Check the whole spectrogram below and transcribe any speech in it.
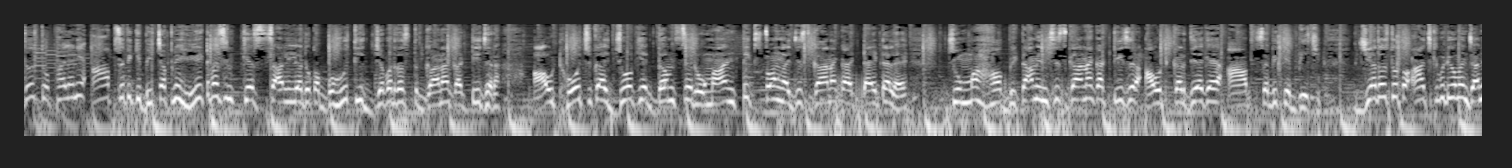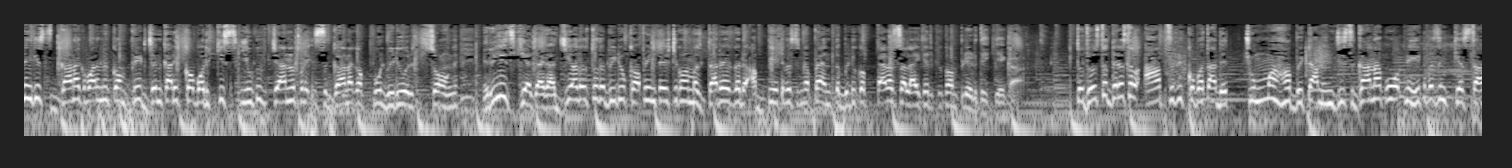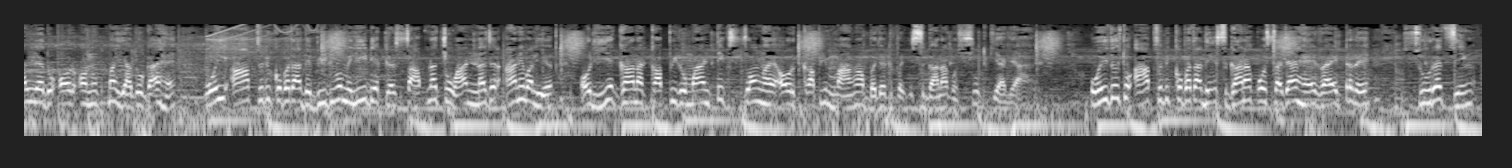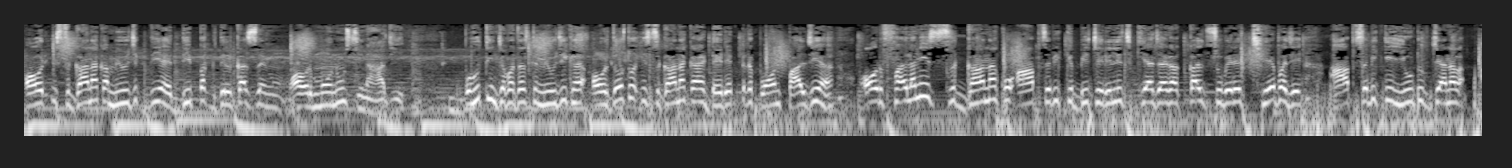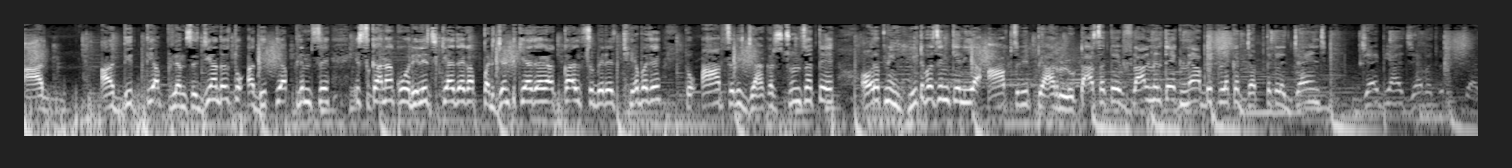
Finally आप सभी के बीच अपने हिट मशीन के साली यादव का बहुत ही ज़बरदस्त गाना का टीजर आउट हो चुका है, जो कि एकदम से रोमांटिक सॉन्ग है। जिस गाना का टाइटल है, चुम्मा हो विटामिन इस गाना का टीजर आउट कर दिया गया है आप सभी के बीच। जी हाँ दोस्तों तो आज की वीडियो में जानेंगे इस गाना के बारे में कंप्लीट जानकारी कब और किस यूट्यूब चैनल पर इस गाना का फुल वीडियो सॉन्ग रिलीज़ किया जाएगा। जी हाँ दोस्तों तो वीडियो काफ़ी इंटरेस्टिंग और मज़ेदार है। अगर अपडेट में पाए तो वीडियो को पहले से लाइक करके कंप्लीट देखिएगा। तो दोस्तों, दरअसल आप सभी को बता दे, चुम्मा हा विटामिन, जिस गाना को अपने हिट पसंद केसारी यादव और अनुपमा यादव गाए हैं, वही आप सभी को बता दे, वीडियो में लीड एक्टर सापना चौहान नज़र आने वाली है और ये गाना काफ़ी रोमांटिक सॉन्ग है और काफ़ी महँगा बजट पर इस गाना को शूट किया गया है। वही दोस्तों, आप सभी को बता दें, इस गाना को सजाए हैं राइटर है सूरज सिंह और इस गाना का म्यूज़िक दिया है दीपक दिलकश और मोनू सिन्हा जी। बहुत ही ज़बरदस्त म्यूज़िक है। और दोस्तों, इस गाना का डायरेक्टर पवन पाल जी है। और फाइनली इस गाना को आप सभी के बीच रिलीज़ किया जाएगा कल सवेरे छह बजे। आप सभी के यूट्यूब चैनल आदित्य फ़िल्म से। जी हाँ दोस्तों, आदित्य फ़िल्म से इस गाना को रिलीज़ किया जाएगा प्रेजेंट किया जाएगा कल सवेरे छह बजे। तो आप सभी जाकर सुन सकते हैं और अपने हिट वज़न के लिए आप सभी प्यार लुटा सकते हैं। फ़िलहाल मिलते हैं एक नया अपडेट लेकर। जब तक जय जय बिहार, जय भोजपुरी जय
